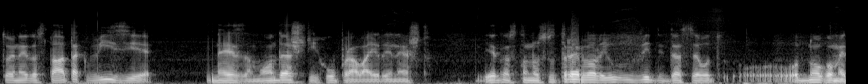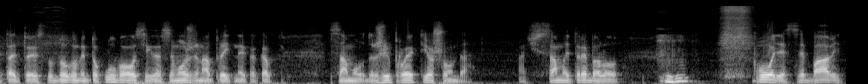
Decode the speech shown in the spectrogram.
to je nedostatak vizije, ne znam, ondašnjih uprava ili nešto. Jednostavno su trebali vidjeti da se od, od nogometa, to jest od nogometnog kluba Osijek da se može napraviti nekakav samoodrživ projekt još onda. Znači samo je trebalo Mhm. bolje se baviti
